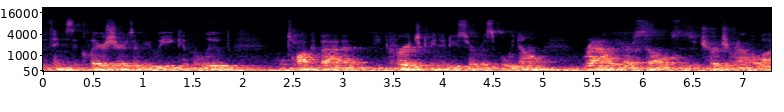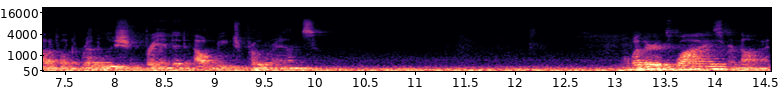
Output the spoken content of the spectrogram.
the things that Claire shares every week in the loop. We'll talk about it, we encourage community service, but we don't rally ourselves as a church around a lot of like revolution branded outreach programs. And whether it's wise or not,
